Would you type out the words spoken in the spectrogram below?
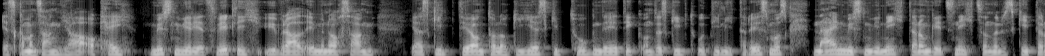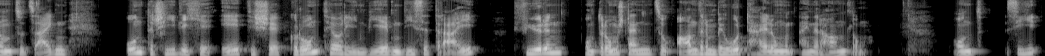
jetzt kann man sagen, ja, okay, müssen wir jetzt wirklich überall immer noch sagen, ja, es gibt Deontologie, es gibt Tugendethik und es gibt Utilitarismus. Nein, müssen wir nicht, darum geht's nicht, sondern es geht darum zu zeigen, unterschiedliche ethische Grundtheorien, wie eben diese drei, führen unter Umständen zu anderen Beurteilungen einer Handlung. Und sie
